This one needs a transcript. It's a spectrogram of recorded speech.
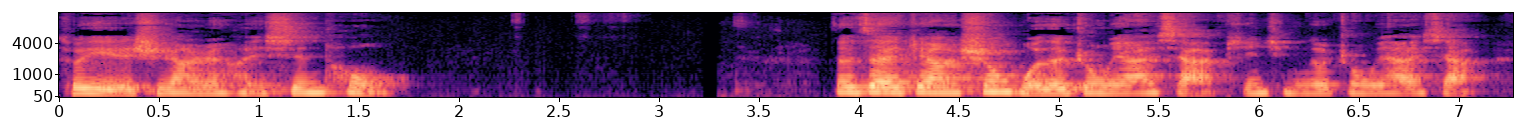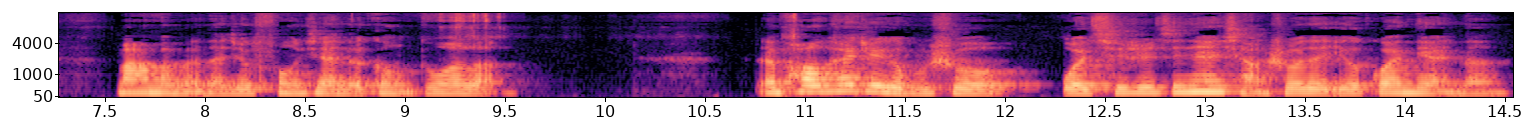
所以也是让人很心痛。那在这样生活的重压下，贫穷的重压下，妈妈们呢就奉献的更多了。那抛开这个不说，我其实今天想说的一个观点呢，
